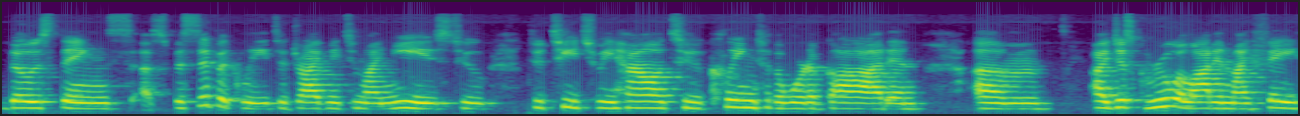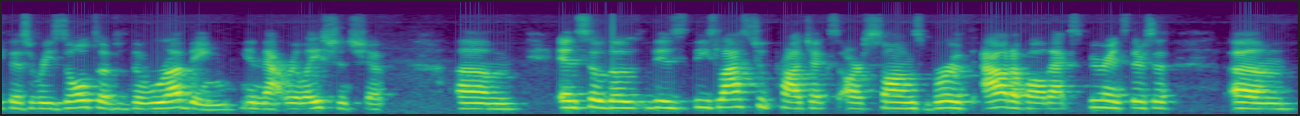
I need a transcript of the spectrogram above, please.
those things uh, specifically to drive me to my knees, to to teach me how to cling to the Word of God and um, I just grew a lot in my faith as a result of the rubbing in that relationship. Um, and so those these these last two projects are songs birthed out of all that experience. There's a um,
